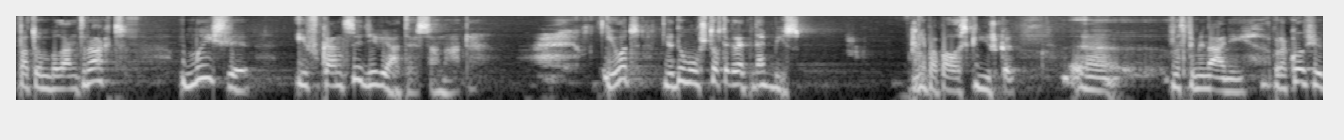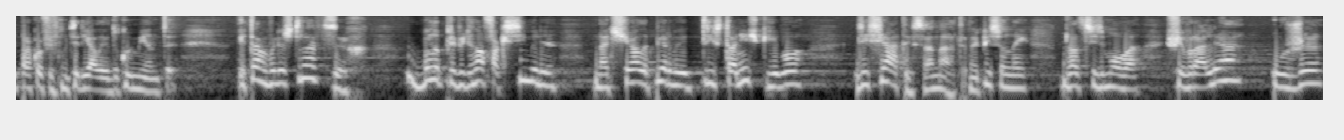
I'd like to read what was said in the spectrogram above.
потом был антракт, мысли, и в конце девятая соната. И вот я думал, что сыграть на бис мне попалась книжка э, воспоминаний о Прокофьеве, Прокофьев материалы и документы. И там в иллюстрациях было приведено факсимиле начала, первые три странички его десятой сонаты, написанной 27 февраля уже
